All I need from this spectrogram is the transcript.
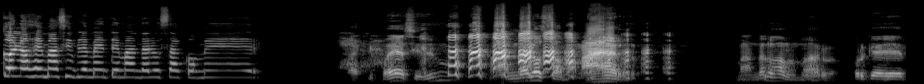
Con los demás simplemente mándalos a comer. Aquí puedes decir, mándalos a mamar. Mándalos a mamar, porque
